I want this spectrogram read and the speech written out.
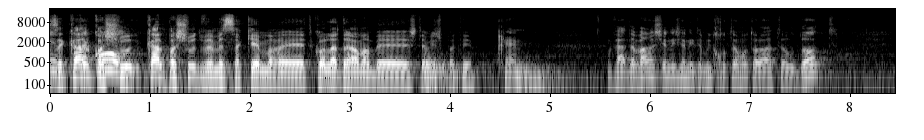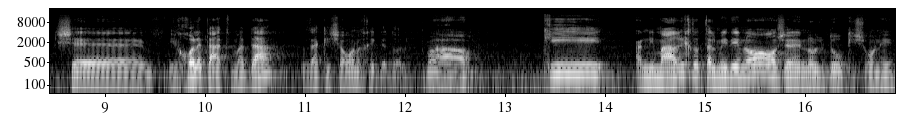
קל- זה קל. פשוט, קל פשוט ומסכם את כל הדרמה בשתי משפטים. כן. והדבר השני שאני תמיד חותם אותו לתעודות, שיכולת ההתמדה זה הכישרון הכי גדול. וואו. כי אני מעריך את התלמידים לא שנולדו כישרוניים,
